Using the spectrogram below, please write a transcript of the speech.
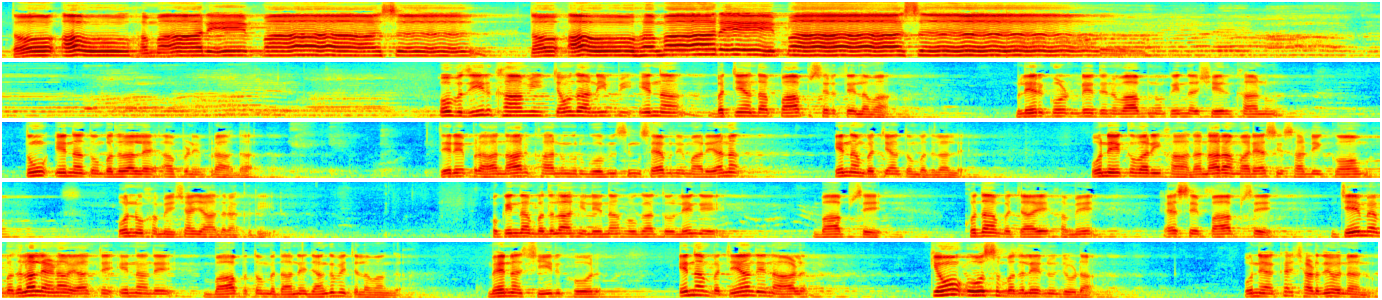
तो आओ हमारे पास तो आओ हमारे पास ਉਹ ਵਜ਼ੀਰ ਖਾਂ ਵੀ ਚਾਹੁੰਦਾ ਨਹੀਂ ਵੀ ਇਹਨਾਂ ਬੱਚਿਆਂ ਦਾ ਪਾਪ ਸਿਰ ਤੇ ਲਵਾਂ। ਮਲੇਰਕੋਟਲੇ ਦੇ ਨਵਾਬ ਨੂੰ ਕਹਿੰਦਾ, ਸ਼ੇਰ ਖਾਂ ਨੂੰ ਤੂੰ ਇਹਨਾਂ ਤੋਂ ਬਦਲਾ ਲੈ ਆਪਣੇ ਭਰਾ ਦਾ। ਤੇਰੇ ਭਰਾ ਨਾਰ ਖਾਨ ਨੂੰ ਗੁਰੂ ਗੋਬਿੰਦ ਸਿੰਘ ਸਾਹਿਬ ਨੇ ਮਾਰਿਆ ਨਾ, ਇਹਨਾਂ ਬੱਚਿਆਂ ਤੋਂ ਬਦਲਾ ਲੈ। ਉਹਨੇ ਇੱਕ ਵਾਰੀ ਹਾਂ ਦਾ ਨਾਰਾ ਮਾਰਿਆ ਸੀ, ਸਾਡੀ ਕੌਮ ਉਹਨੂੰ ਹਮੇਸ਼ਾ ਯਾਦ ਰੱਖਦੀ ਹੈ। ਉਹ ਕਹਿੰਦਾ ਬਦਲਾ ਹੀ ਲੈਣਾ ਹੋਗਾ तो लेंगे बाप से खुदा ਬਚਾਏ ਹਮੇ ਐਸੇ ਪਾਪ ਸੇ ਜੇ ਮੈਂ ਬਦਲਾ ਲੈਣਾ ਹੋਇਆ ਤੇ ਇਹਨਾਂ ਦੇ ਬਾਪ ਤੋਂ ਮੈਦਾਨੇ ਜੰਗ ਵਿੱਚ ਲਵਾਂਗਾ ਮੈਂ ਨਾ ਸ਼ੀਰ ਖੋਰ ਇਹਨਾਂ ਬੱਚਿਆਂ ਦੇ ਨਾਲ ਕਿਉਂ ਉਸ ਬਦਲੇ ਨੂੰ ਜੋੜਾਂ ਉਹਨੇ ਆਖਿਆ ਛੱਡ ਦਿਓ ਇਹਨਾਂ ਨੂੰ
